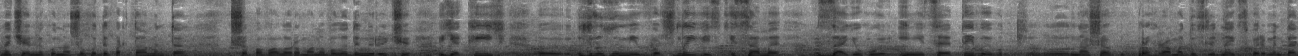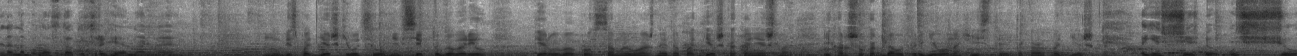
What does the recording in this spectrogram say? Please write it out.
начальнику нашого департамента Шаповалу Роману Володимировичу, який е, зрозумів важливість, і саме за його ініціативи, от е, наша програма дослідна експериментальна набула статус регіональної. Ну, без поддержки, вот сегодня все, кто говорил, первый вопрос, самый важный, это поддержка, конечно. И хорошо, когда вот в регионах есть э, такая поддержка. Я ще е, ось що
